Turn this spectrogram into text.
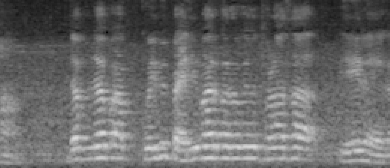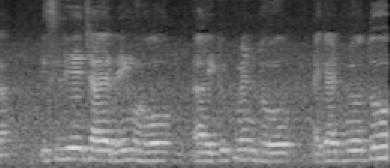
हाँ। जब जब आप कोई भी पहली बार करोगे तो थोड़ा सा यही रहेगा। इसलिए चाहे रिंग हो इक्विपमेंट हो एकेडमी हो तो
